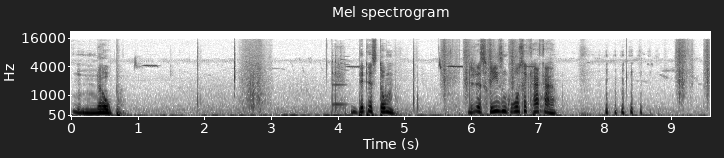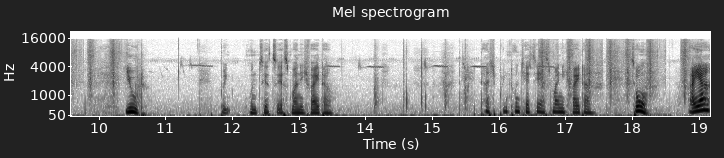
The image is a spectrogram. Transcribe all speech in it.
Nope. Das ist dumm. Das ist riesengroße Kacke. Gut. Bringt uns jetzt erstmal nicht weiter. Das bringt uns jetzt erstmal nicht weiter. So. Eier.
